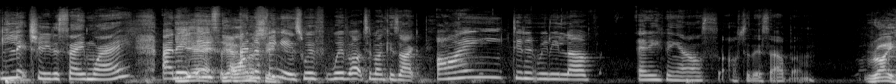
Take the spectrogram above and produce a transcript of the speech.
literally the same way. And it Yeah, is. yeah. and Honestly. the thing is, with with Arctic Monkeys, like I didn't really love anything else after this album. Right?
